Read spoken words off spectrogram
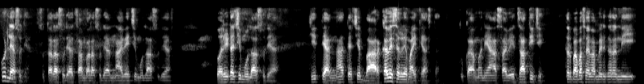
कुठल्या असू द्या. सुतार असू द्या चांभार असू द्या नाव्याची मुलं असू द्या पर्यटाची मुलं असू द्या की त्यांना त्याचे बारकावे सगळे माहिती असतात. तुका म्हणे असावे जातीचे. तर बाबासाहेब आंबेडकरांनी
